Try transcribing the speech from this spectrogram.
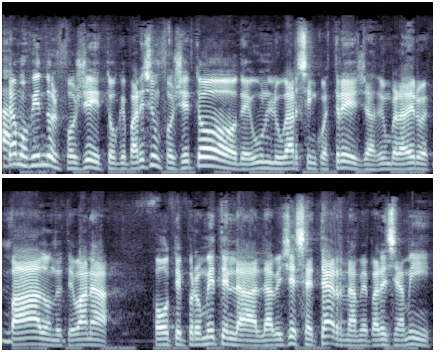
Estamos viendo el folleto, que parece un folleto de un lugar cinco estrellas, de un verdadero spa, donde te van a, o te prometen la, la belleza eterna, me parece a mí.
